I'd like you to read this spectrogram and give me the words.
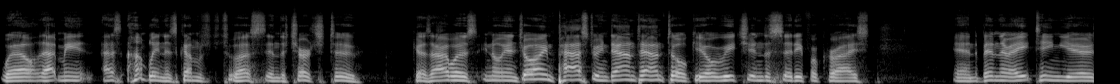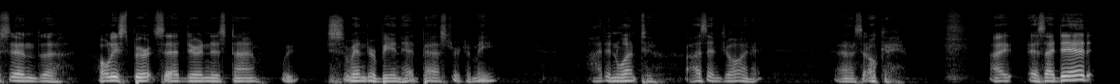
Well, that means as humbliness comes to us in the church too because I was, you know, enjoying pastoring downtown Tokyo, reaching the city for Christ, and been there 18 years. And the Holy Spirit said during this time, "We surrender being head pastor to me." I didn't want to. I was enjoying it, and I said, "Okay." I, as I did,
